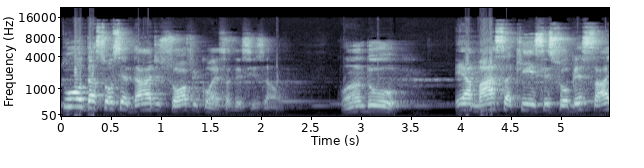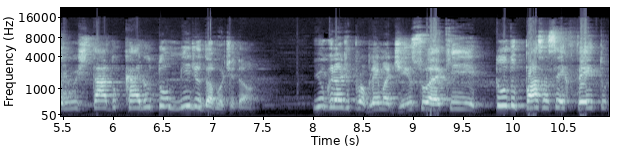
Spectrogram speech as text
toda a sociedade sofre com essa decisão. Quando é a massa que se sobressai, o Estado cai no domínio da multidão. E o grande problema disso é que tudo passa a ser feito,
